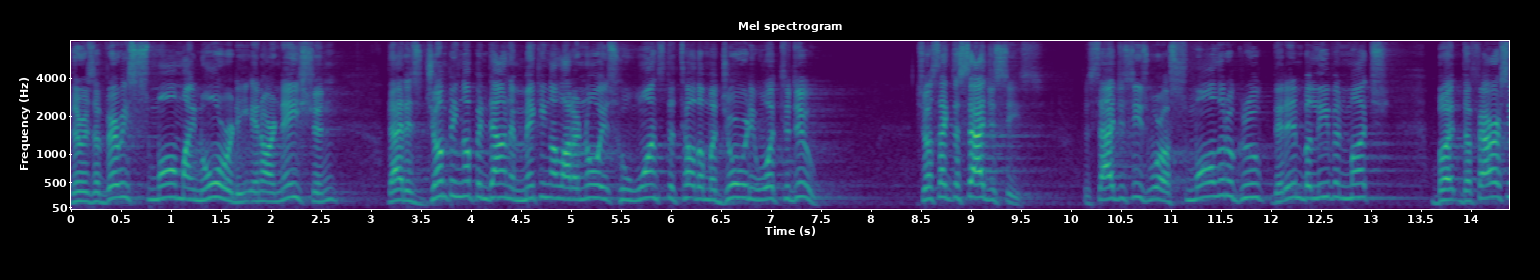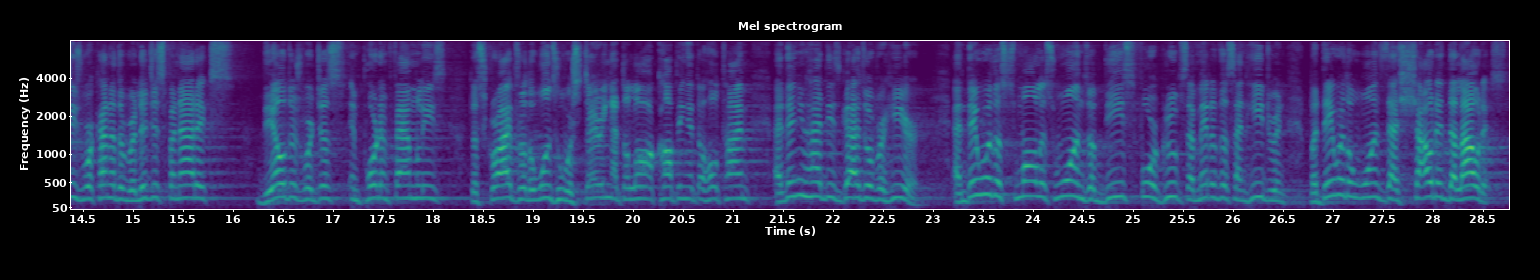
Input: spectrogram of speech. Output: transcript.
there is a very small minority in our nation that is jumping up and down and making a lot of noise who wants to tell the majority what to do. Just like the Sadducees. The Sadducees were a small little group, they didn't believe in much, but the Pharisees were kind of the religious fanatics. The elders were just important families. The scribes were the ones who were staring at the law, copying it the whole time. And then you had these guys over here. And they were the smallest ones of these four groups that made up the Sanhedrin, but they were the ones that shouted the loudest.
